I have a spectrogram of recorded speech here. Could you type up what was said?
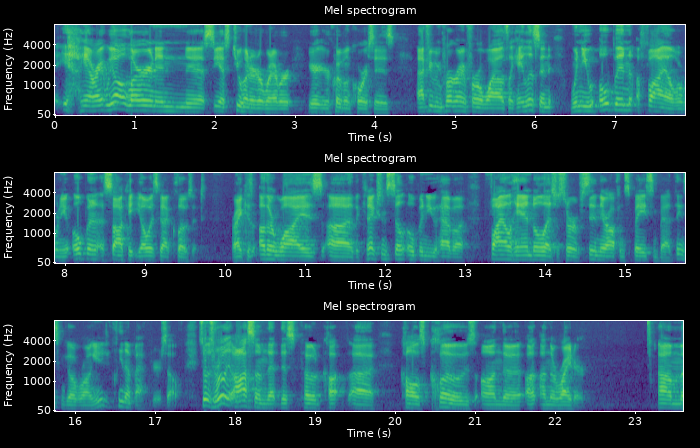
yeah, right, we all learn in uh, CS 200 or whatever your, your equivalent course is. After you've been programming for a while, it's like, hey, listen, when you open a file or when you open a socket, you always got to close it right? Because otherwise, uh, the connection's still open. You have a file handle that's just sort of sitting there off in space, and bad things can go wrong. You need to clean up after yourself. So it's really awesome that this code ca uh, calls close on the on the writer. Um,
